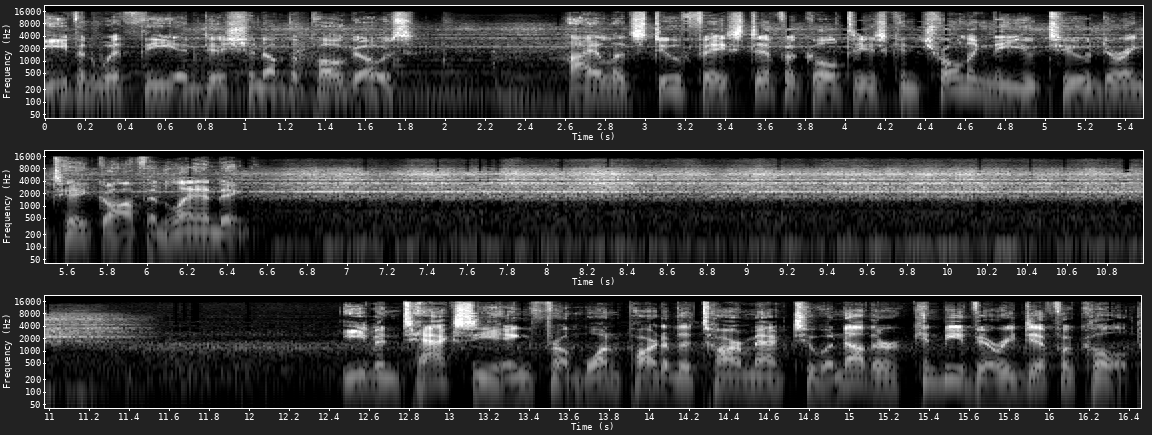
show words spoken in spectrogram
Even with the addition of the pogos, pilots do face difficulties controlling the U-2 during takeoff and landing. Even taxiing from one part of the tarmac to another can be very difficult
